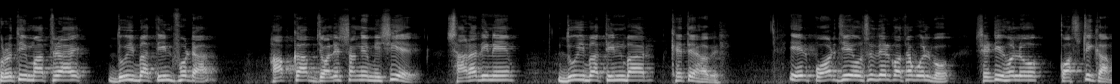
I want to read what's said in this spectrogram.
প্রতি মাত্রায় দুই বা তিন ফোঁটা হাফ কাপ জলের সঙ্গে মিশিয়ে সারাদিনে দুই বা তিনবার খেতে হবে। এরপর যে ওষুধের কথা বলব, সেটি হলো কস্টিকাম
